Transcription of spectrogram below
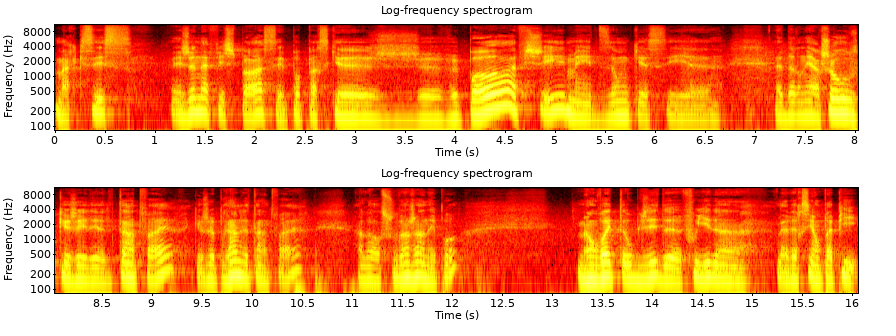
Marc 6. Et je n'affiche pas, c'est pas parce que je veux pas afficher, mais disons que c'est euh, la dernière chose que j'ai le temps de faire, que je prends le temps de faire. Alors souvent, j'en ai pas. Mais on va être obligé de fouiller dans la version papier.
